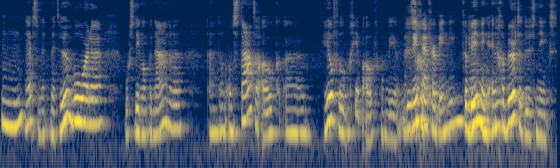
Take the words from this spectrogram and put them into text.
mm dus met, met hun woorden, hoe ze dingen ook benaderen, uh, dan ontstaat er ook uh, heel veel begrip over en weer. Begrip dus en verbinding. Verbinding. En er gebeurt er dus niks.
